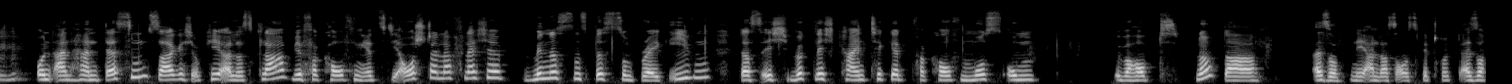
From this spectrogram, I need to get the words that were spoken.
Mhm. Und anhand dessen sage ich, okay, alles klar, wir verkaufen jetzt die Ausstellerfläche mindestens bis zum Break-Even, dass ich wirklich kein Ticket verkaufen muss, um überhaupt, ne, da, also, nee, anders ausgedrückt. Also,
